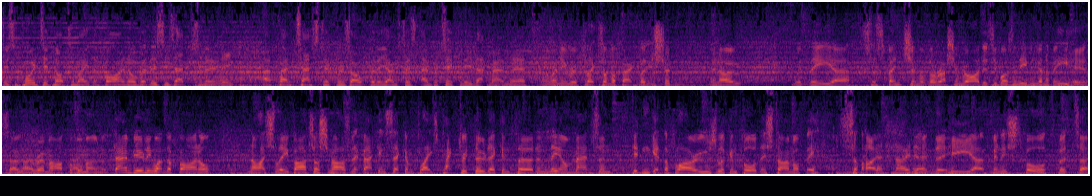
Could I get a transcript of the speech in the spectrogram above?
disappointed not to make the final, but this is absolutely a fantastic result for the youngsters, and particularly that man there. And when he reflects on the fact that he shouldn't, you know, with the uh, suspension of the Russian riders, he wasn't even going to be here. So a remarkable moment. Dan Bewley won the final nicely. Bartosz Zmarzlik back in second place. Patryk Dudek in third, and Leon Madsen didn't get the flyer he was looking for this time off the outside. No, he didn't. And uh, he uh, finished fourth. But uh,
